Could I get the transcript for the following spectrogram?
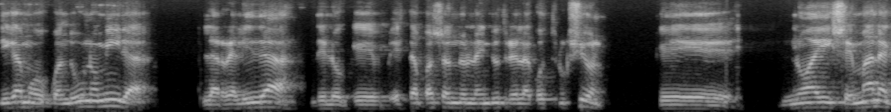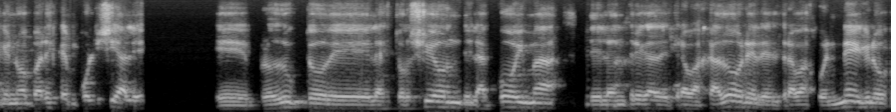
digamos, cuando uno mira la realidad de lo que está pasando en la industria de la construcción, que no hay semana que no aparezcan policiales, eh, producto de la extorsión, de la coima, de la entrega de trabajadores, del trabajo en negro,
